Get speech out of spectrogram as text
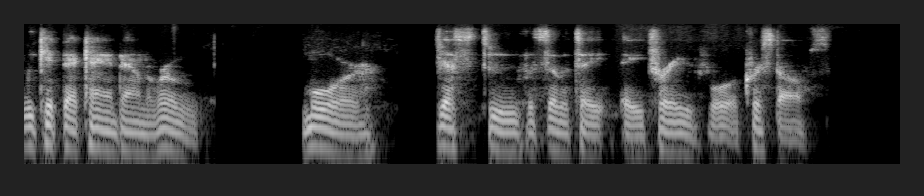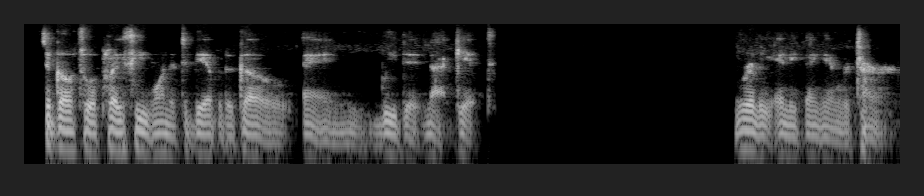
we kick that can down the road more just to facilitate a trade for Kristaps to go to a place he wanted to be able to go and we did not get really anything in return.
